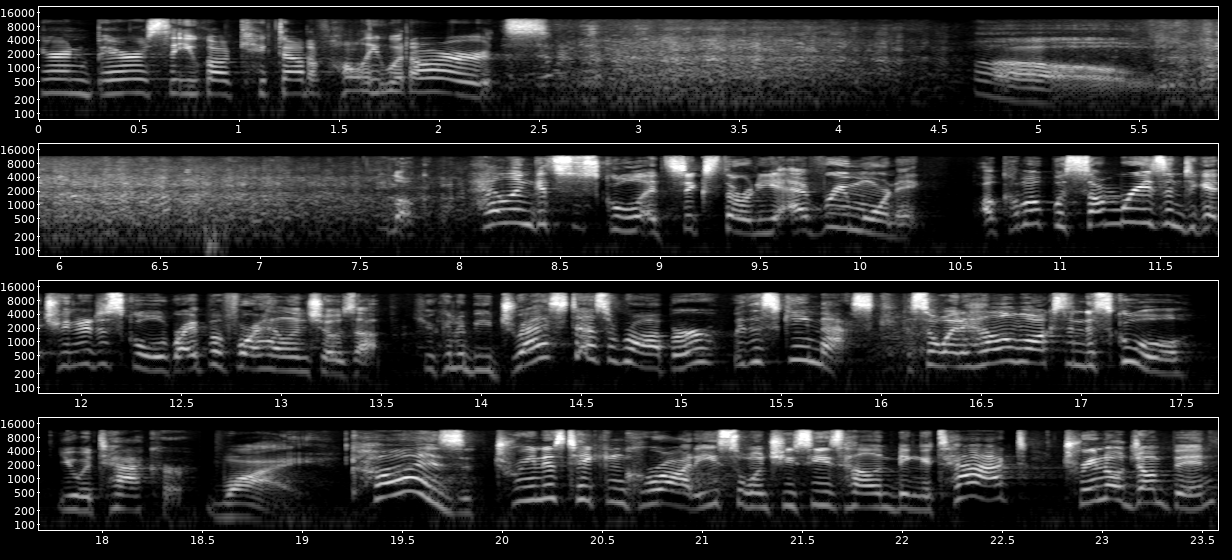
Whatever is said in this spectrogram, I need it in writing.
You're embarrassed that you got kicked out of Hollywood Arts. Oh. Look, Helen gets to school at 6:30 every morning. I'll come up with some reason to get Trina to school right before Helen shows up. You're gonna be dressed as a robber with a ski mask. So when Helen walks into school, you attack her. Why? Cause Trina's taking karate, so when she sees Helen being attacked, Trina will jump in,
